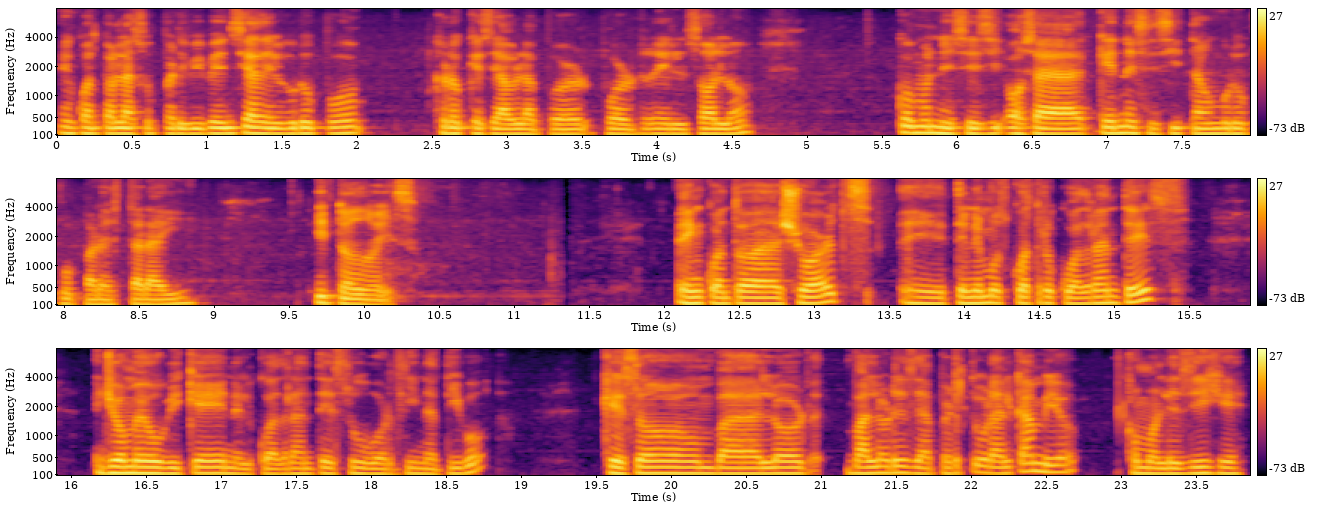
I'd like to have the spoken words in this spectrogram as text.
En cuanto a la supervivencia del grupo, creo que se habla por, por él solo, cómo o sea, qué necesita un grupo para estar ahí y todo eso. En cuanto a Schwartz, eh, tenemos cuatro cuadrantes. Yo me ubiqué en el cuadrante subordinativo, que son valor, valores de apertura al cambio. Como les dije,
